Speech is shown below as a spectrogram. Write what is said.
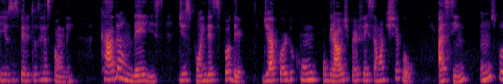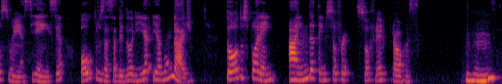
E os espíritos respondem: cada um deles dispõe desse poder, de acordo com o grau de perfeição a que chegou. Assim, uns possuem a ciência, outros a sabedoria e a bondade. Todos, porém, ainda têm de sofrer, sofrer provas. Uhum.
